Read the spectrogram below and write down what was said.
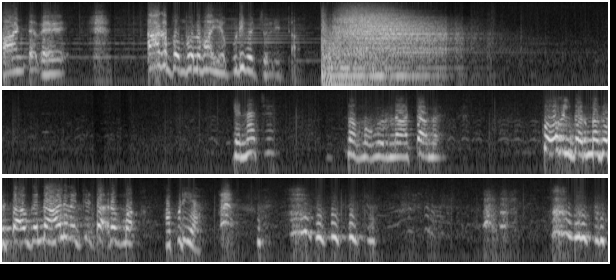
ஆண்டவே நாகப்பன் மூலமா என் முடிவை சொல்லிட்டான். என்னாச்சு? நம்ம ஒரு நாட்டாம. கோவில் தர்மகர்த்தாவுக்கு நாள் வச்சுட்டாரம்மா. அப்படியா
